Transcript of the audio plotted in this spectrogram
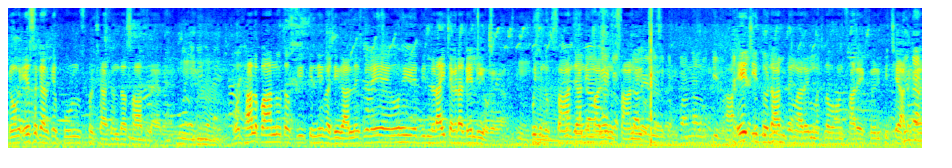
ਕਿਉਂਕਿ ਇਸ ਕਰਕੇ ਪੁਲਿਸ ਪ੍ਰਸ਼ਾਸਨ ਦਾ ਸਾਥ ਲੈ ਰਿਹਾ। ਉਹ ਠੱਲ ਪਾਉਣ ਨੂੰ ਤਾਂ ਕੀ ਕਿੰਨੀ ਵੱਡੀ ਗੱਲ ਹੈ ਫਿਰ ਇਹ ਉਹੀ ਇਹਦੀ ਲੜਾਈ ਝਗੜਾ ਡੇਲੀ ਹੋਵੇਗਾ ਕੁਝ ਨੁਕਸਾਨ ਜਾਨੀ ਮਾਲੀ ਨੁਕਸਾਨ ਵੀ ਹੋਵੇਗਾ ਹਾਂ ਇਹ ਚੀਜ਼ ਤੋਂ ਡਰ ਦੇ ਮਾਰੇ ਮਤਲਬ ਹੁਣ ਸਾਰੇ ਇੱਕ ਵਾਰੀ ਪਿੱਛੇ ਹਟ ਗਏ।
